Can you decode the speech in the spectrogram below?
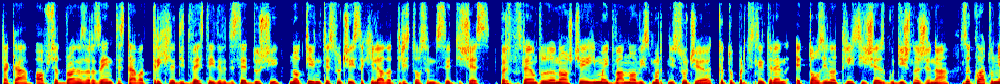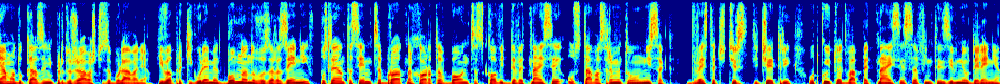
Така, общият брой на заразените става 3290 души, но активните случаи са 1386. През последното денощие има и два нови смъртни случая, като като притеснителен е този на 36 годишна жена, за която няма доказани придружаващи заболявания. И въпреки големият бум на новозаразени, в последната седмица броят на хората в болница с COVID-19 остава сравнително нисък – 244, от които едва 15 са в интензивни отделения.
